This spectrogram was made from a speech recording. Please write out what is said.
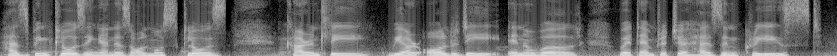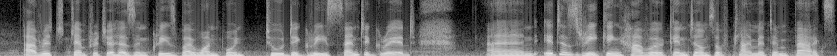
has been closing and is almost closed. Currently, we are already in a world where temperature has increased, average temperature has increased by 1.2 degrees centigrade and it is wreaking havoc in terms of climate impacts,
